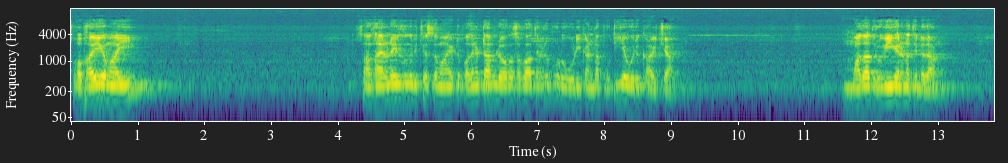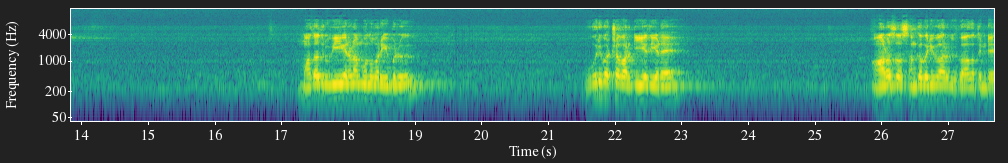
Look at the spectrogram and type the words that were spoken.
സ്വാഭാവികമായി സാധാരണയിൽ നിന്ന് വ്യത്യസ്തമായിട്ട് പതിനെട്ടാം ലോകസഭാ തിരഞ്ഞെടുപ്പോടുകൂടി കണ്ട പുതിയ ഒരു കാഴ്ച മതധ്രുവീകരണത്തിന്റെതാണ്. മതധ്രുവീകരണം എന്ന് പറയുമ്പോൾ ഭൂരിപക്ഷ വർഗീയതയുടെ ആർ എസ് എസ് സംഘപരിവാർ വിഭാഗത്തിന്റെ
